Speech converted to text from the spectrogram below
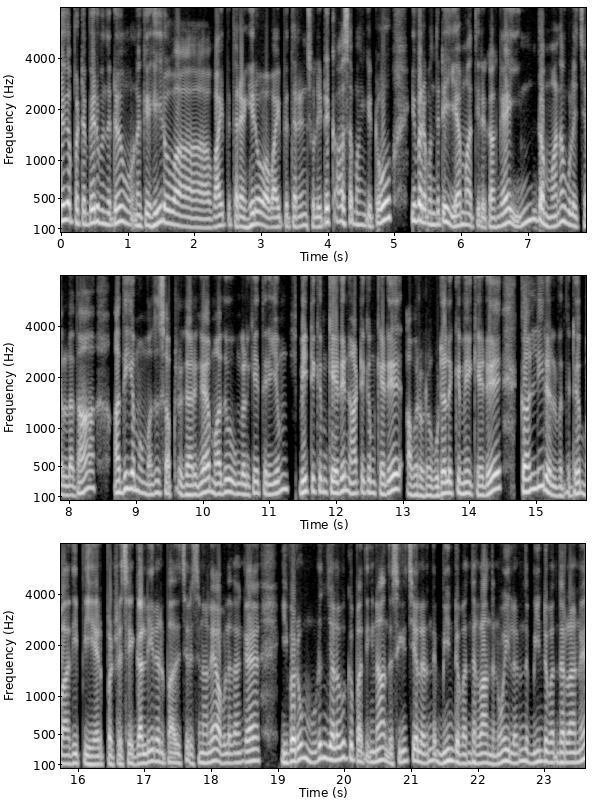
ஏகப்பட்ட பேர் வந்துட்டு உனக்கு ஹீரோவா வாய்ப்பு தரேன் ஹீரோவா வாய்ப்பு தரேன்னு சொல்லிட்டு காசை வாங்கிட்டும். இவரை வந்துட்டு ஏமாத்திருக்காங்க. இந்த மன உளைச்சலில் தான் அதிகமாக மது சாப்பிட்ருக்காருங்க மது உங்களுக்கே தெரியும். வீட்டுக்கும் கேடு நாட்டுக்கும் கேடு அவரோட உடலுக்குமே கேடு. கல்லீரல் வந்துட்டு பாதிப்பு ஏற்பட்டுருச்சு. கல்லீரல் பாதிச்சிருச்சுனாலே அவ்வளோதாங்க இவரும் முடிஞ்ச அளவுக்கு பார்த்தீங்கன்னா அந்த சிகிச்சையிலேருந்து மீண்டு வந்துடலாம் அந்த நோயிலேருந்து மீண்டு வந்துடலான்னு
